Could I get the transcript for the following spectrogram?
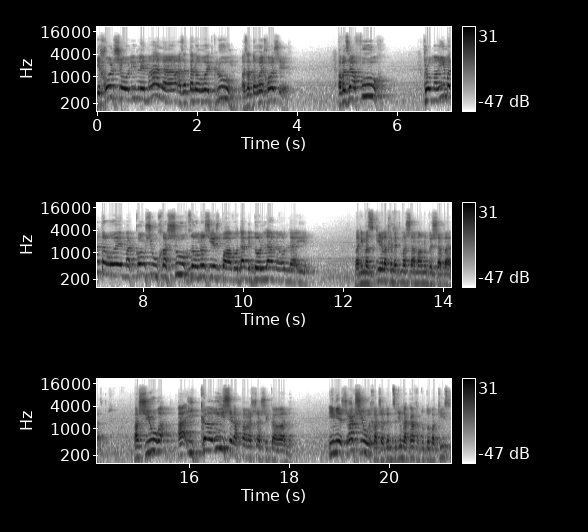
ככל שעולים למעלה, אז אתה לא רואה כלום, אז אתה רואה חושך. אבל זה הפוך. כלומר, אם אתה רואה מקום שהוא חשוך, זה אומר שיש בו עבודה גדולה מאוד להעיר. ואני מזכיר לכם את מה שאמרנו בשבת. השיעור העיקרי של הפרשה שקראנו, אם יש רק שיעור אחד שאתם צריכים לקחת אותו בכיס,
